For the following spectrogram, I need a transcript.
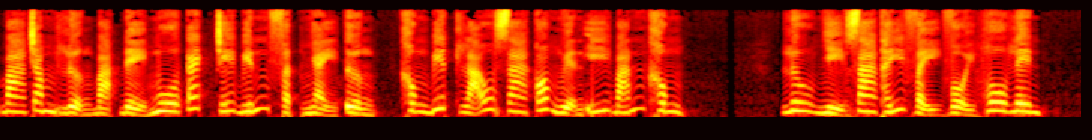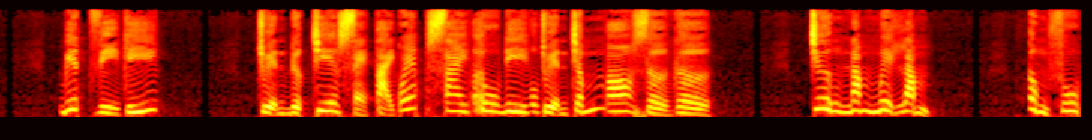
300 lượng bạc để mua cách chế biến Phật nhảy tường, không biết lão gia có nguyện ý bán không? Lưu nhị gia thấy vậy vội hô lên. Biết vì ký. Chuyện được chia sẻ tại website odchuyện.org. Chương 55. Công phu.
